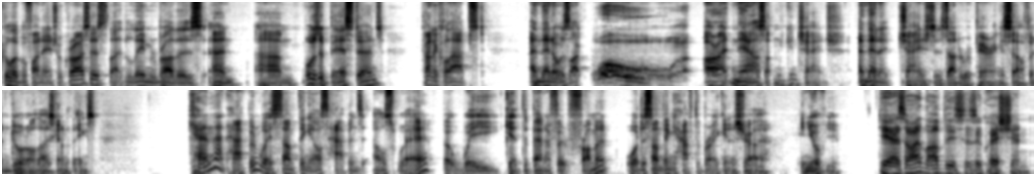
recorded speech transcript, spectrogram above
global financial crisis, like the Lehman Brothers and um, what was it, Bear Stearns, kind of collapsed. And then it was like, whoa, all right, now something can change. And then it changed and started repairing itself and doing all those kind of things. Can that happen where something else happens elsewhere, but we get the benefit from it? Or does something have to break in Australia, in your view? Yeah, so I love this as a question.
